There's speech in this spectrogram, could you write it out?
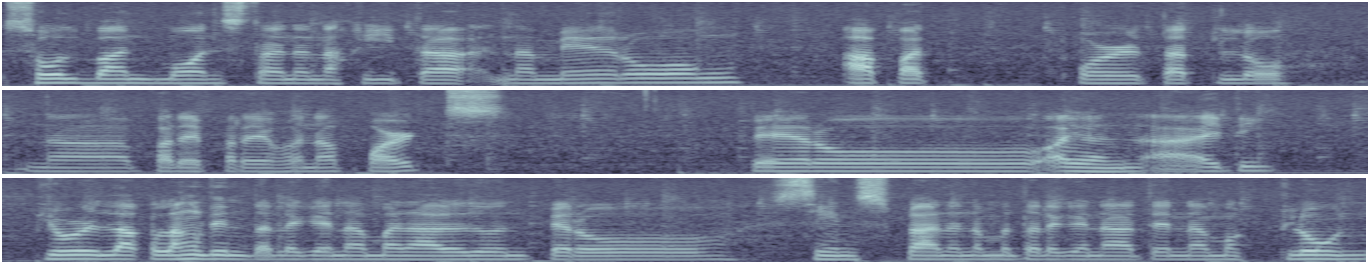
soul band monster na nakita na merong apat or tatlo na pare-pareho na parts. Pero ayun, I think pure luck lang din talaga na manalo doon pero since plano naman talaga natin na mag-clone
